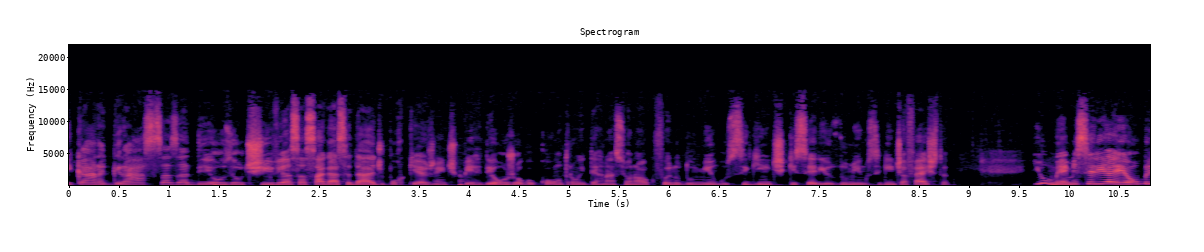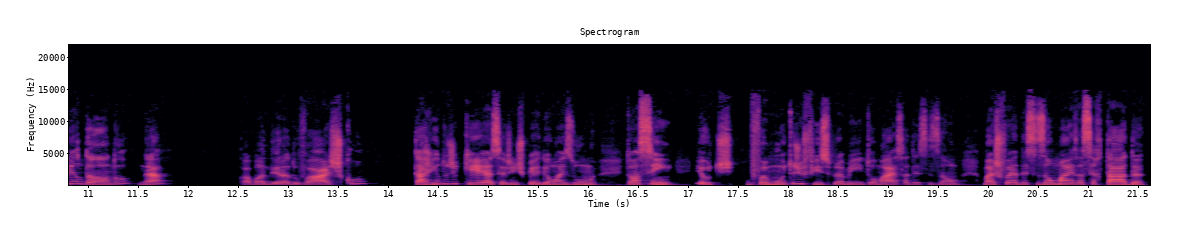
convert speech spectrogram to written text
E, cara, graças a Deus eu tive essa sagacidade, porque a gente perdeu o jogo contra o Internacional, que foi no domingo seguinte, que seria o domingo seguinte à festa. E o meme seria eu brindando, né? Com a bandeira do Vasco, Tá rindo de quê? Se a gente perdeu mais uma. Então, assim, eu foi muito difícil para mim tomar essa decisão, mas foi a decisão mais acertada.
